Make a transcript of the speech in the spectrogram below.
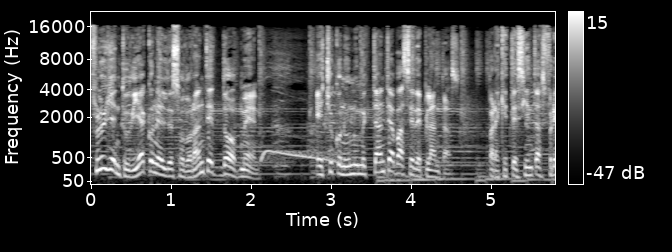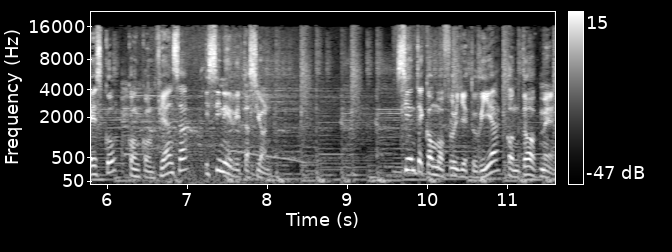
Fluye en tu día con el desodorante Dove Men, hecho con un humectante a base de plantas, para que te sientas fresco, con confianza y sin irritación. Siente cómo fluye tu día con Dove Men.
